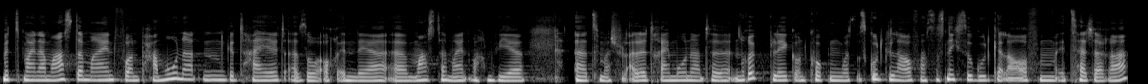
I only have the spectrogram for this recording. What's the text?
mit meiner Mastermind vor ein paar Monaten geteilt. Also auch in der äh, Mastermind machen wir äh, zum Beispiel alle drei Monate einen Rückblick und gucken, was ist gut gelaufen, was ist nicht so gut gelaufen, etc.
